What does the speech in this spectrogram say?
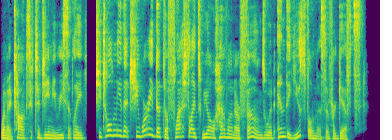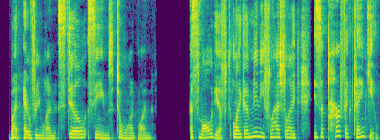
When I talked to Jeannie recently, she told me that she worried that the flashlights we all have on our phones would end the usefulness of her gifts. But everyone still seems to want one. A small gift, like a mini flashlight, is a perfect thank you.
